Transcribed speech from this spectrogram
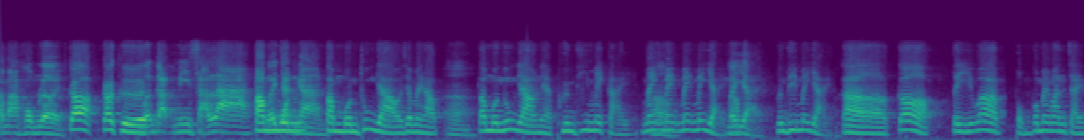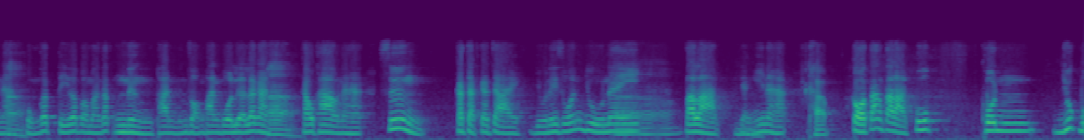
สมาคมเลย ก็ก็คือเหมือนกับมีศาลาตำไว้บจัลดงานตำบลทุ่งยาวใช่ไหมครับอ่าตำบลทุ่งยาวเนี่ยพื้นที่ไม่ไกลไม่อ่าไม่ไม่ไม่ใหญ่ครับไม่ใหญ่ พื้นที่ไม่ใหญ่เอ่อก็ตีว่าผมก็ไม่มั่นใจนะอ่าผมก็ตีว่าประมาณสัก1,000ถึง2,000ครัวเรือนแล้วกันอ่าคร่าวๆนะฮะซึ่งกระจัดกระจายอยู่ในสวนอยู่ในอ่าอ่าตลาดอย่างนี้นะฮะครับก่อตั้งตลาดปุ๊บคนยุคโบ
